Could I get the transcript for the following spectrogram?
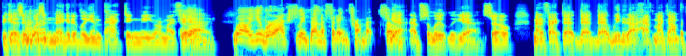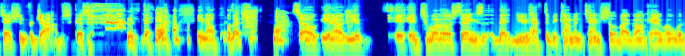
because it mm-hmm. wasn't negatively impacting me or my family. Well, you were actually benefiting from it. So yeah, absolutely, yeah. So matter of fact, that that that weeded out half my competition for jobs because they yeah. were, you know, well, that's yeah. so you know you. It, it's one of those things that you have to become intentional about going. Okay, well, what?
